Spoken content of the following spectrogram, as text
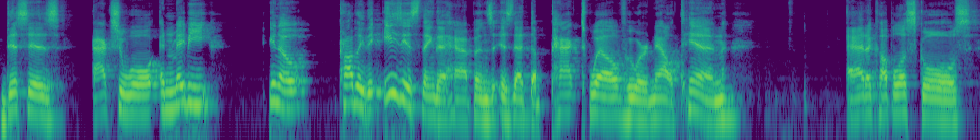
This is actual, and maybe, you know, probably the easiest thing that happens is that the Pac 12, who are now 10, add a couple of schools,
